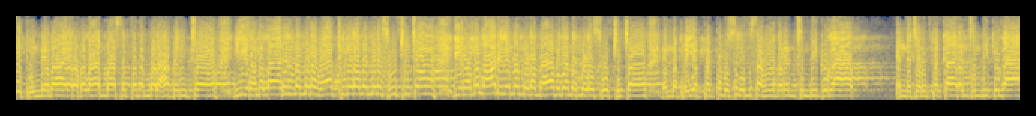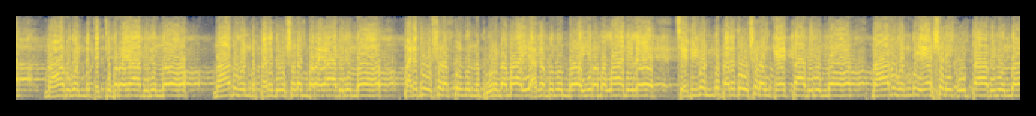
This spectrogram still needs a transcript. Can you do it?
ഈ പുണ്യമായ റമലാൻ മാസത്തെ നമ്മൾ ആദരിച്ചോ ഈ റമലാനിൽ നമ്മുടെ വാക്കുകളെ നമ്മൾ സൂക്ഷിച്ചോ ഈ റമലാനിൽ നമ്മുടെ നാവിനെ നമ്മൾ സൂക്ഷിച്ചോ. എന്റെ പ്രിയപ്പെട്ട മുസ്ലിം സഹോദരൻ ചിന്തിക്കുക എന്റെ ചെറുപ്പക്കാരൻ ചിന്തിക്കുക നാവ് കൊണ്ട് തെറ്റു പറയാതിരുന്നോ നാവ് കൊണ്ട് പരദൂഷണം പറയാതിരുന്നോ പരദൂഷണത്തിൽ നിന്ന് പൂർണമായി അകന്നു നിന്നോ ഈ റമലാനിലെ ചെവി കൊണ്ട് പരദൂഷണം കേൾക്കാതിരുന്നോ നാവ് കൊണ്ട് ഏഷണി കൂട്ടാതിരുന്നോ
